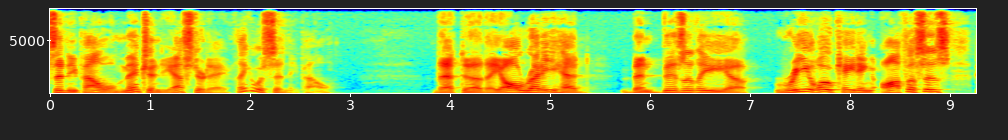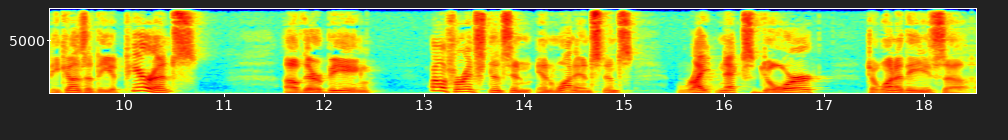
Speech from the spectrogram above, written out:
Sidney Powell mentioned yesterday, I think it was Sidney Powell, that uh, they already had been busily uh, relocating offices because of the appearance of there being, well, for instance, in, in one instance, right next door to one of these uh,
